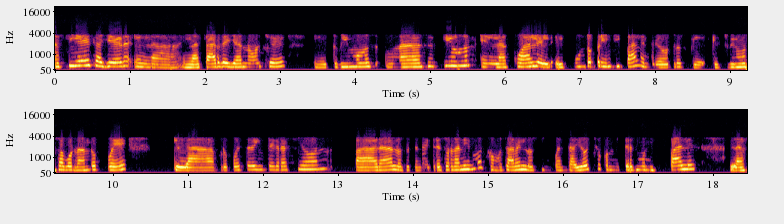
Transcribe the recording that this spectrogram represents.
Así es, ayer en la, en la tarde, ya noche, eh, tuvimos una sesión en la cual el, el punto principal, entre otros que, que estuvimos abordando, fue la propuesta de integración para los 73 organismos, como saben, los 58 comités municipales, las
